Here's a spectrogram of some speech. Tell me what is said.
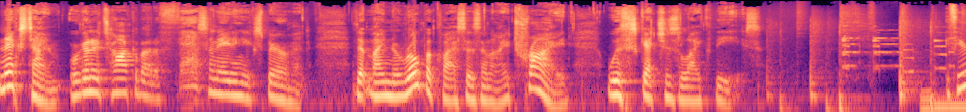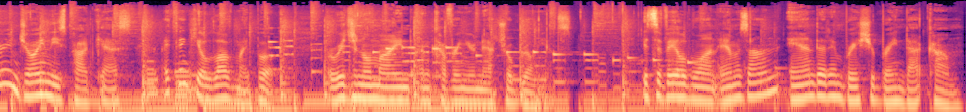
Next time, we're going to talk about a fascinating experiment that my Naropa classes and I tried with sketches like these. If you're enjoying these podcasts, I think you'll love my book, Original Mind Uncovering Your Natural Brilliance. It's available on Amazon and at embraceyourbrain.com.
